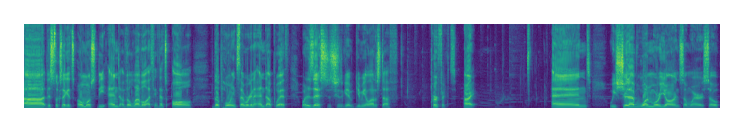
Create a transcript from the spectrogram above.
uh, this looks like it's almost the end of the level. I think that's all the points that we're going to end up with. What is this? Just give, give me a lot of stuff. Perfect. All right. And we should have one more yarn somewhere, so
